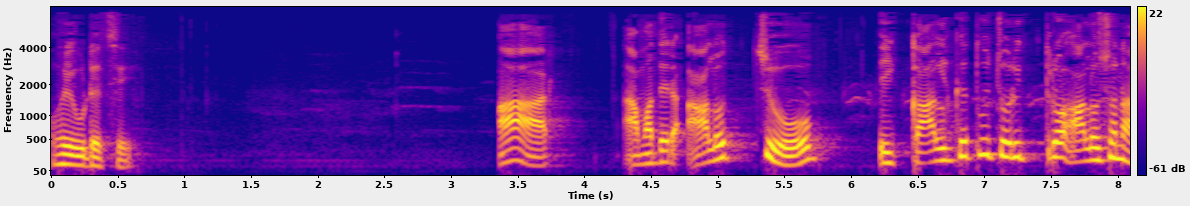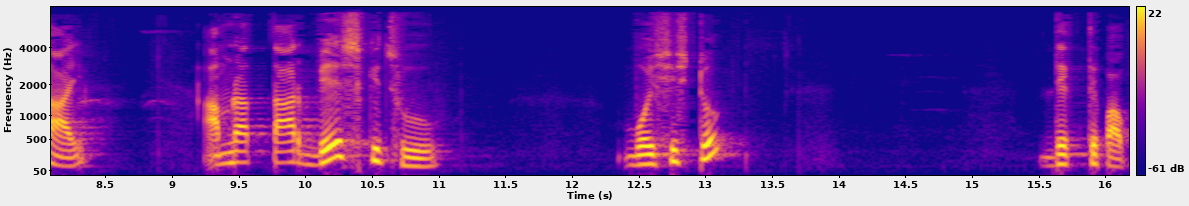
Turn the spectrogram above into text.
হয়ে উঠেছে। আর আমাদের আলোচ্য এই কালকেতু চরিত্র আলোচনায় আমরা তার বেশ কিছু বৈশিষ্ট্য দেখতে পাব।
